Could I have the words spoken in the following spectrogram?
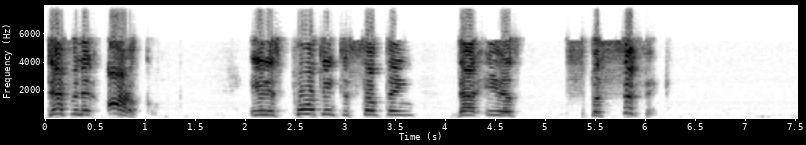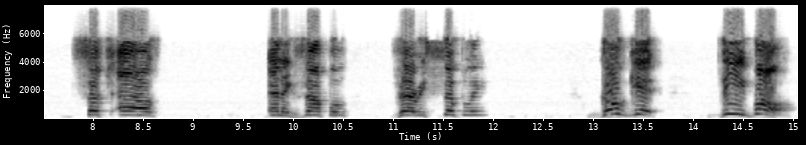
definite article. It is pointing to something that is specific, such as an example, very simply, go get the ball.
